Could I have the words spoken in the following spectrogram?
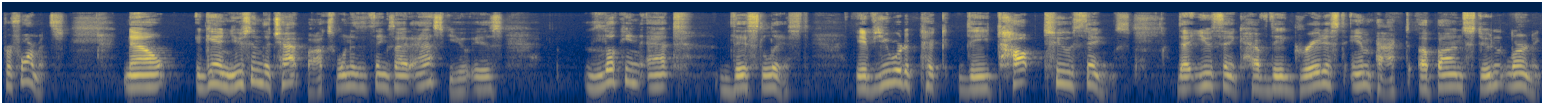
performance. Now, again, using the chat box, one of the things I'd ask you is looking at this list. If you were to pick the top two things that you think have the greatest impact upon student learning,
